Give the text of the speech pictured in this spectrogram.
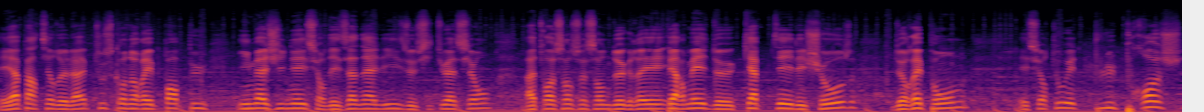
Et à partir de là, tout ce qu'on n'aurait pas pu imaginer sur des analyses de situation à 360 degrés permet de capter les choses, de répondre et surtout être plus proche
